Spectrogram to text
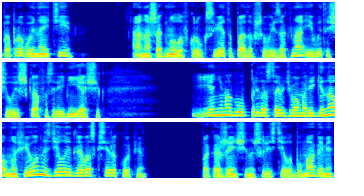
Попробую найти. Она шагнула в круг света, падавшего из окна, и вытащила из шкафа средний ящик. Я не могу предоставить вам оригинал, но Фиона сделает для вас ксерокопию. Пока женщина шелестела бумагами,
